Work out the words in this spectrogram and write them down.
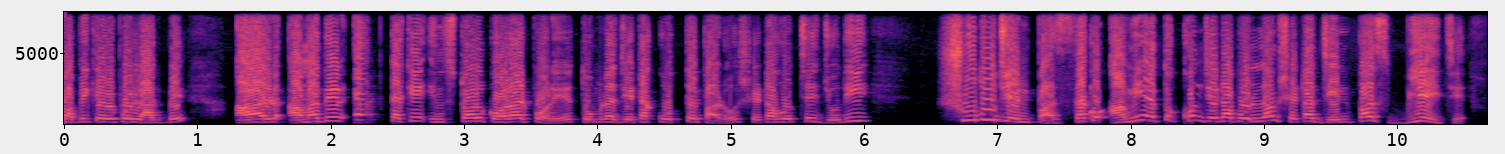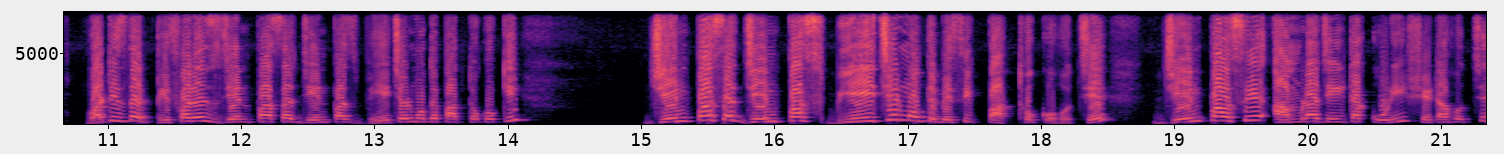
টপিকের উপর লাগবে। আর আমাদের অ্যাপটাকে ইনস্টল করার পরে তোমরা যেটা করতে পারো সেটা হচ্ছে যদি শুধু জেন পাস দেখো আমি এতক্ষণ যেটা বললাম সেটা gen pass BH what is the difference gen pass আর জেন পাস বিএইচ এর মধ্যে পার্থক্য কি? জেন পাস আর জেন পাস বিএইচ এর মধ্যে বেসিক পার্থক্য হচ্ছে জেন পাসে আমরা যেটা করি সেটা হচ্ছে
